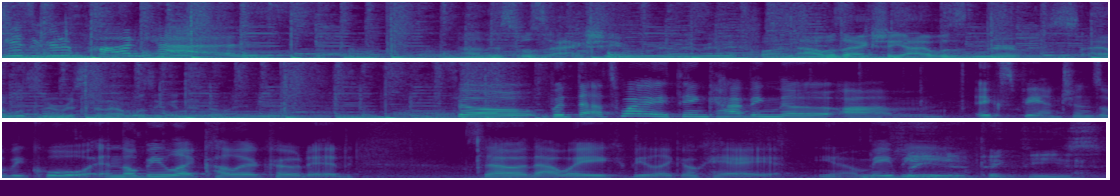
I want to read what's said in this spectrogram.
you guys are good at podcasts. Uh, this was actually really, really fun. I was actually, I was nervous. I was nervous that I wasn't gonna know any of. So, but that's why I think having the um, expansions will be cool, and they'll be like color coded. So that way you could be like, okay, you know, maybe. So you maybe, didn't pick these.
